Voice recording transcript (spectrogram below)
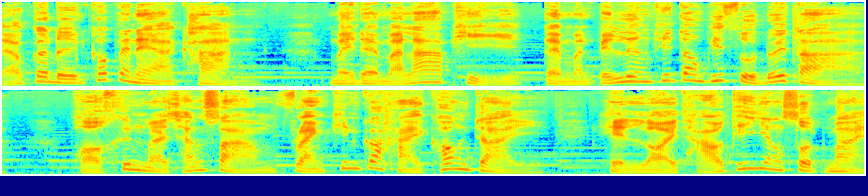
แล้วก็เดินเข้าไปในอาคาร ไม่ได้มาล่าผี แต่มันเป็นเรื่องที่ต้องพิสูจน์ด้วยตา พอขึ้นมาชั้น 3 แฟรงกินก็หายข้องใจ เห็นรอยเท้าที่ยังสดใหม่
